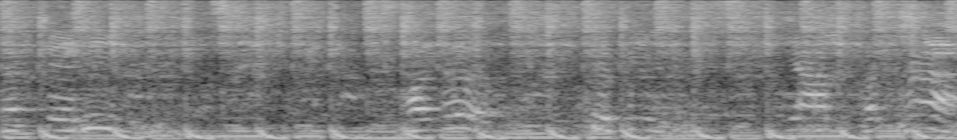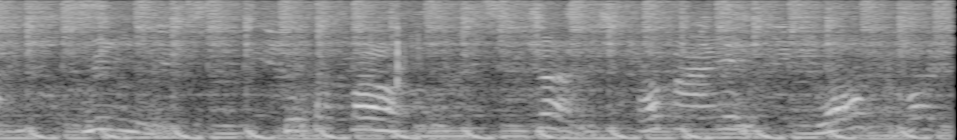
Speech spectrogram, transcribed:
แอนเซดี้คอนเนอร์เจปียามพัฒนาวีสุดสปอร์ตช่องเอาไปวอล์คคอน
